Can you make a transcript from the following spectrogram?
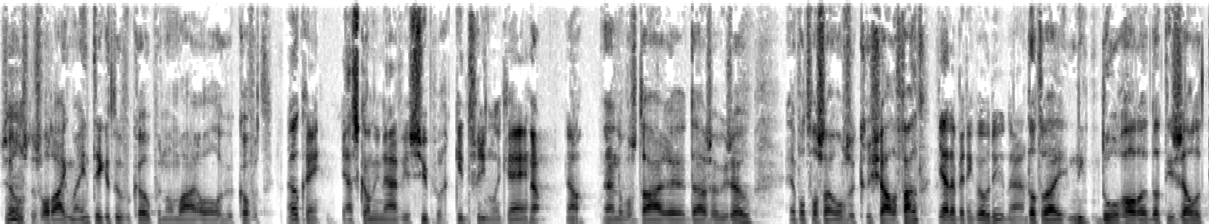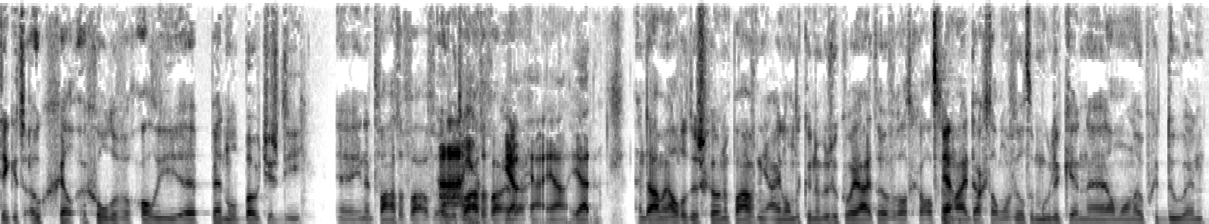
Zelfs. Dus we hadden eigenlijk maar één ticket hoeven kopen en dan waren we al gecoverd. Oké. Ja, Scandinavië is super kindvriendelijk, hè? Ja. Ja. En dat was daar, eh, daar sowieso. En wat was nou onze cruciale fout? Ja, daar ben ik wel benieuwd naar. Dat wij niet door hadden dat diezelfde tickets ook gel- golden voor al die eh panelbootjes die eh, in het water varen. Of over het Ah, water varen. ja, ja, ja, ja. En daarmee hadden we dus gewoon een paar van die eilanden kunnen bezoeken waar jij het over had gehad. Ja. Maar hij dacht allemaal veel te moeilijk en eh, allemaal een hoop gedoe. En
